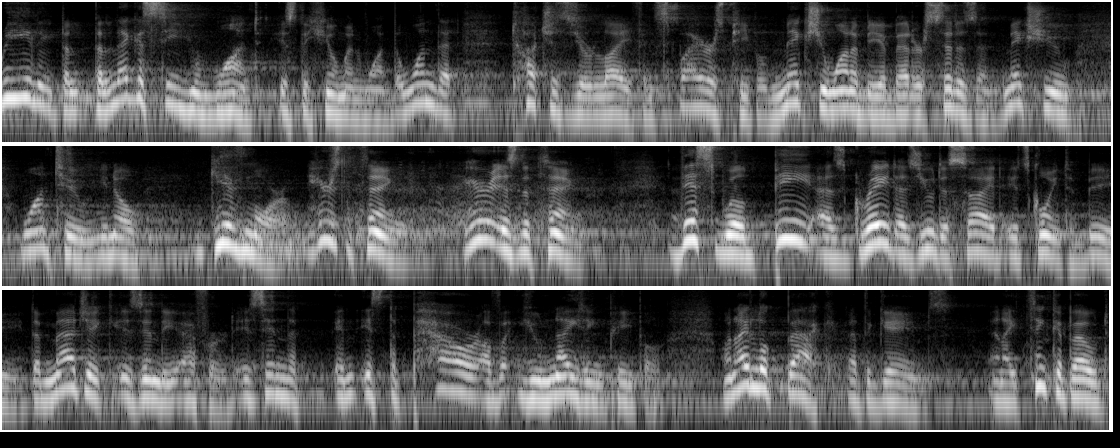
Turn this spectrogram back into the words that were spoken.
really, the, the legacy you want is the human one, the one that touches your life, inspires people, makes you want to be a better citizen, makes you want to, you know, give more. Here's the thing. Here is the thing. This will be as great as you decide it's going to be. The magic is in the effort, it's in the, in, it's the power of uniting people. When I look back at the games and I think about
